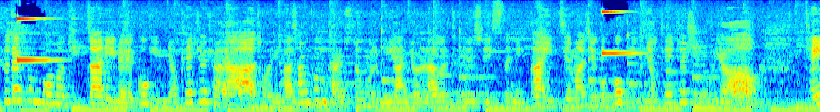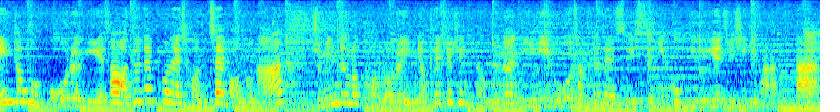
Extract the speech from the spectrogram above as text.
휴대폰 번호 뒷자리를 꼭 입력해 주셔야 저희가 상품 발송을 위한 연락을 드릴 수 있으니까 잊지 마시고 꼭 입력해 주시고요. 개인정보 보호를 위해서 휴대폰의 전체 번호나 주민등록 번호를 입력해 주신 경우는 임의로 삭제될 수 있으니 꼭 유의해 주시기 바랍니다.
